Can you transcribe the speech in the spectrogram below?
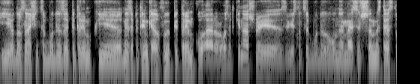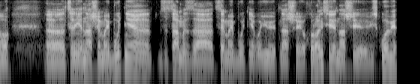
І однозначно це буде за підтримки, не за підтримки, а в підтримку аеророзвідки нашої. Звісно, це буде головний меседж мистецтво. Е, Це є наше майбутнє. Саме за це майбутнє воюють наші охоронці, наші військові.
